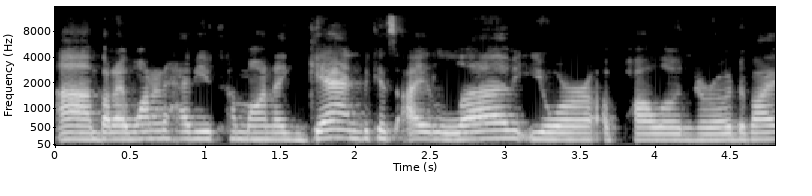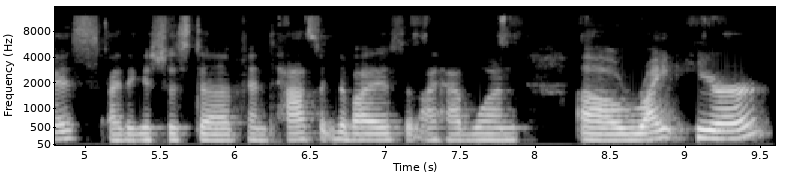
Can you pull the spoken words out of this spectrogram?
um, but I wanted to have you come on again because I love your Apollo Neuro device. I think it's just a fantastic device, and I have one uh, right here.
